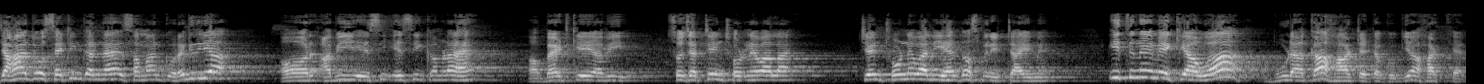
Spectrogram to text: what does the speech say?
जहाँ जो सेटिंग करना है, सामान को रख दिया और अभी एसी एसी कमरा है और बैठ के अभी सोचा ट्रेन छोड़ने वाला है। ट्रेन छोड़ने वाली है, दस मिनट टाइम है। इतने में क्या हुआ? बूढ़ा का हार्ट अटैक हो गया हार्ट फेल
